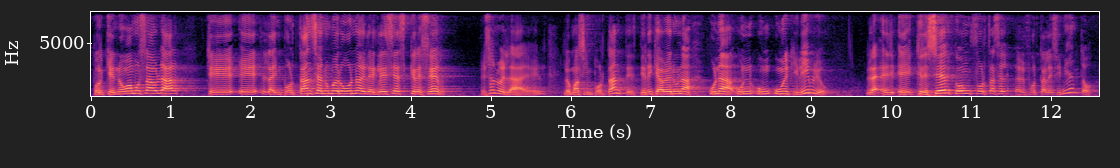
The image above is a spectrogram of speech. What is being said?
Porque no vamos a hablar que eh, la importancia número uno de la iglesia es crecer. Eso no es lo más importante. Tiene que haber una, un, equilibrio. Eh, eh, crecer con fortalecimiento.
